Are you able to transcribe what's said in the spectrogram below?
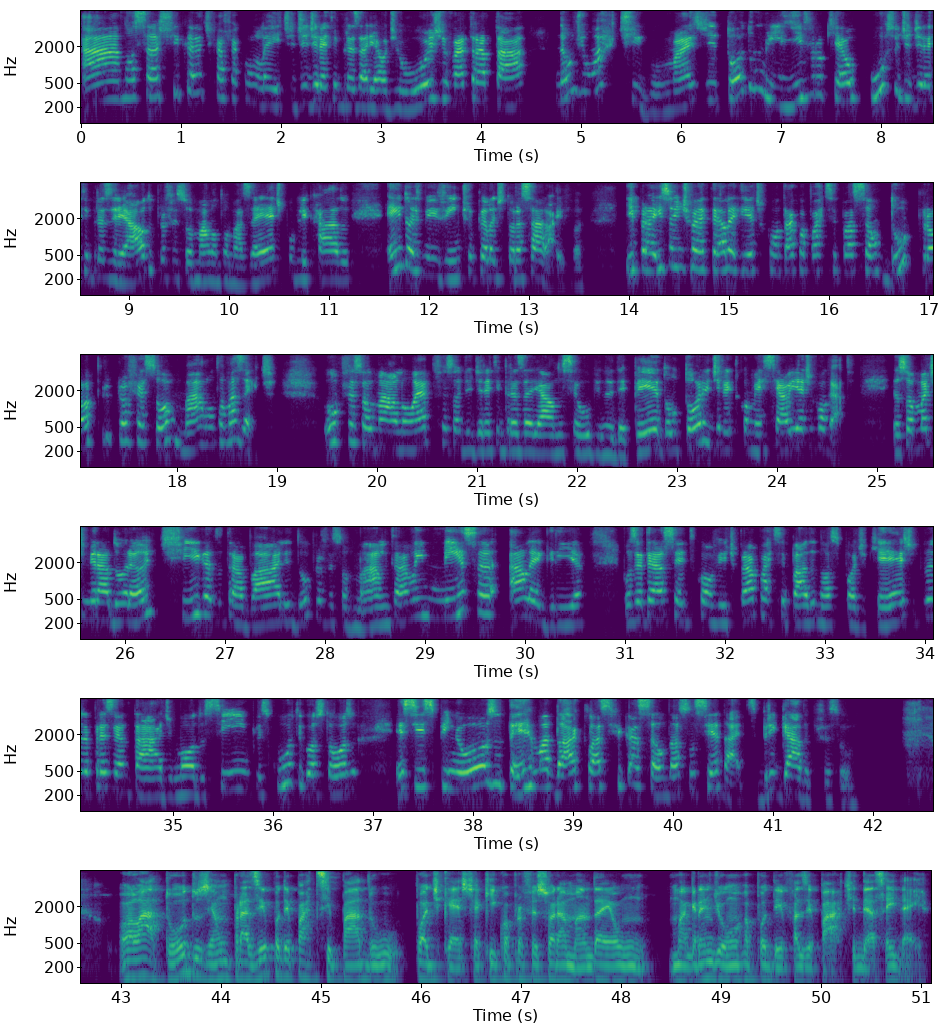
A nossa xícara de café com leite de direito empresarial de hoje vai tratar não de um artigo, mas de todo um livro que é o curso de Direito Empresarial do professor Marlon Tomazetti, publicado em 2020 pela editora Saraiva. E para isso a gente vai ter a alegria de contar com a participação do próprio professor Marlon Tomazetti. O professor Marlon é professor de Direito Empresarial no CEUB no IDP, doutor em Direito Comercial e advogado. Eu sou uma admiradora antiga do trabalho do professor Marlon, então é uma imensa alegria você ter aceito o convite para participar do nosso podcast, para apresentar de modo simples, curto e gostoso esse espinhoso tema da classificação das sociedades. Obrigada, professor. Olá a todos, é um prazer poder participar do podcast aqui com a professora Amanda. É um, uma grande honra poder fazer parte dessa ideia.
